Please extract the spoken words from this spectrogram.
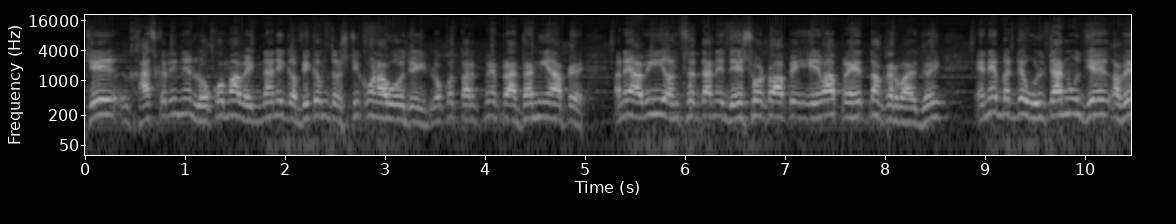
જે ખાસ કરીને લોકોમાં વૈજ્ઞાનિક અભિગમ દ્રષ્ટિકોણ આવવો જોઈએ, લોકો તર્કને પ્રાધાન્ય આપે અને આવી અંધશ્રદ્ધાને દેશવટો આપે એવા પ્રયત્નો કરવા જોઈએ. એને બદલે ઉલટાનું જે હવે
